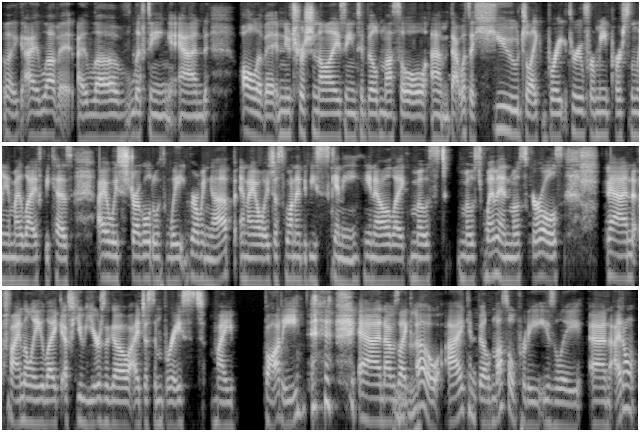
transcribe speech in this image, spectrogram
Like, I love it. I love lifting and all of it and nutritionalizing to build muscle. Um, that was a huge like breakthrough for me personally in my life because I always struggled with weight growing up and I always just wanted to be skinny, you know, like most most women, most girls. And finally, like a few years ago, I just embraced my body and I was mm-hmm. like, oh, I can build muscle pretty easily. And I don't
